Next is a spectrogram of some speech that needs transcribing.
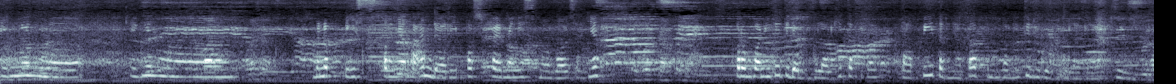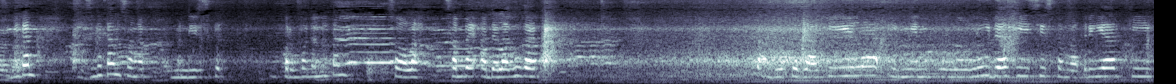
ingin me- ingin me- menepis pernyataan dari post feminisme bahwasanya perempuan itu tidak butuh laki tapi, ternyata perempuan itu juga butuh laki-laki. Ini kan di sini kan sangat mendiri perempuan ini kan seolah sampai ada lagu kan tak butuh laki lah ingin ludahi sistem patriarki.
